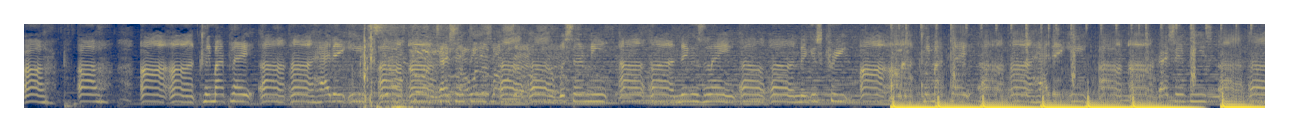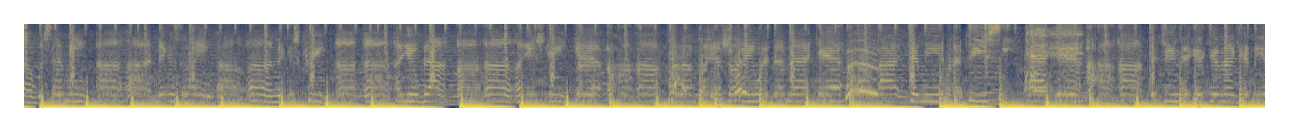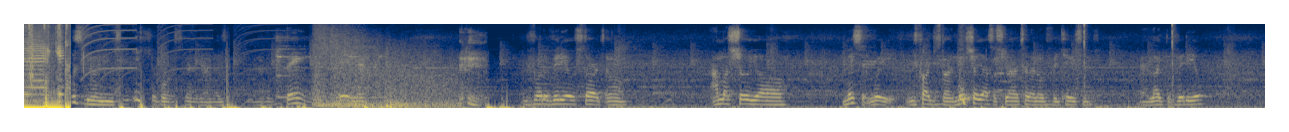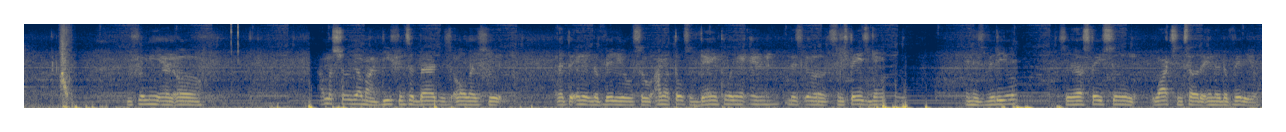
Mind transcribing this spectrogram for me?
uh, uh, uh, uh, clean my plate, uh, uh, had to eat, uh, uh, rest in peace, uh, uh, what's that mean, uh, uh, niggas lame, uh, uh, niggas creep, uh, uh, clean my video starts, um, I'ma show y'all. Sure wait, before I get started, make sure y'all subscribe, turn on notifications, and like the video. You feel me? And uh, I'ma show y'all my defensive badges, all that shit, at the end of the video. So I'ma throw some gameplay in this, uh, some stage gameplay in this video. So y'all stay tuned, watch until the end of the video.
